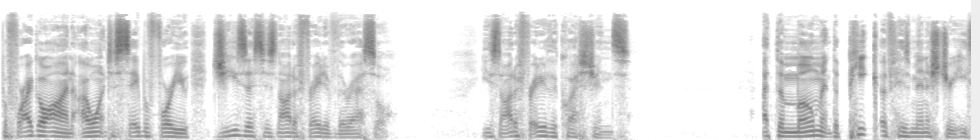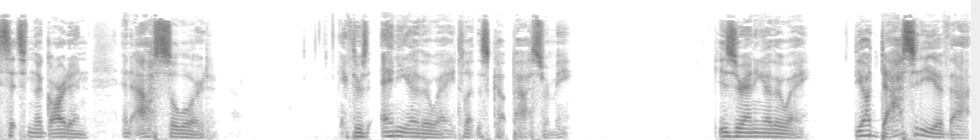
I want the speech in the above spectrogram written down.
Before I go on, I want to say before you Jesus is not afraid of the wrestle, He's not afraid of the questions. At the moment, the peak of His ministry, He sits in the garden and asks the Lord, if there's any other way to let this cup pass from me. Is there any other way? The audacity of that.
